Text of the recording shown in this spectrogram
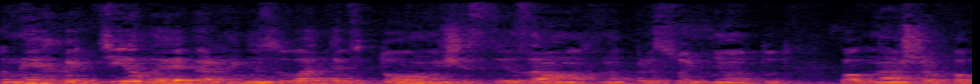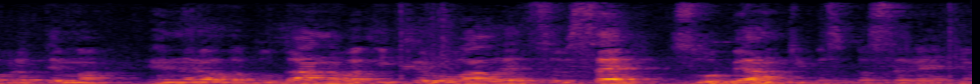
Вони хотіли організувати в тому числі замах на присутнього тут нашого побратима генерала Буданова і керували це все з Лубянки безпосередньо.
